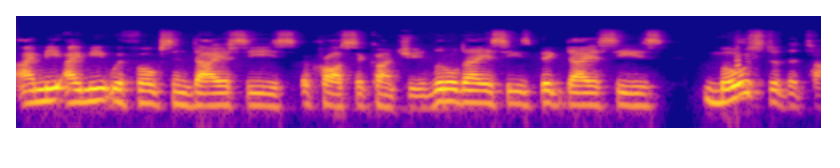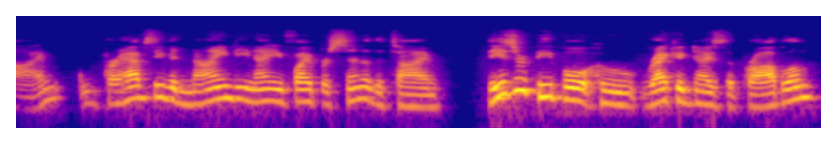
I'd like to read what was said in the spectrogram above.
I meet I meet with folks in dioceses across the country, little dioceses, big dioceses. Most of the time, perhaps even 90, 95% of the time, these are people who recognize the problem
